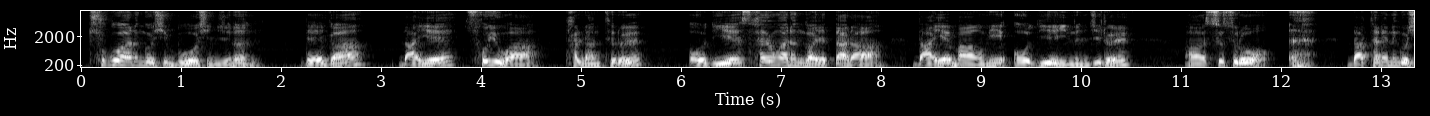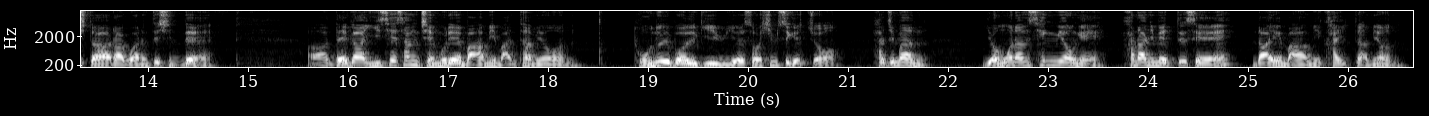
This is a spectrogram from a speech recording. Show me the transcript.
추구하는 것이 무엇인지는 내가 나의 소유와 달란트를 어디에 사용하는가에 따라 나의 마음이 어디에 있는지를 아, 스스로 나타내는 것이다 라고 하는 뜻인데 아, 내가 이 세상 재물에 마음이 많다면 돈을 벌기 위해서 힘쓰겠죠. 하지만 영원한 생명에 하나님의 뜻에 나의 마음이 가 있다면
